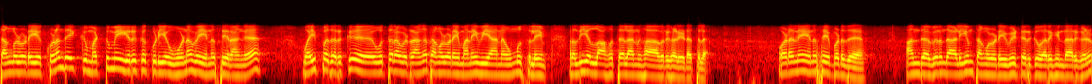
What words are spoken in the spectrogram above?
தங்களுடைய குழந்தைக்கு மட்டுமே இருக்கக்கூடிய உணவை என்ன செய்கிறாங்க வைப்பதற்கு உத்தரவிடுறாங்க தங்களுடைய மனைவியான உம்மு சுலைம் ரலியல்லாஹு தலான்ஹா அவர்கள் அவர்களிடத்துல. உடனே என்ன செய்யப்படுது? அந்த விருந்தாளியும் தங்களுடைய வீட்டிற்கு வருகின்றார்கள்.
